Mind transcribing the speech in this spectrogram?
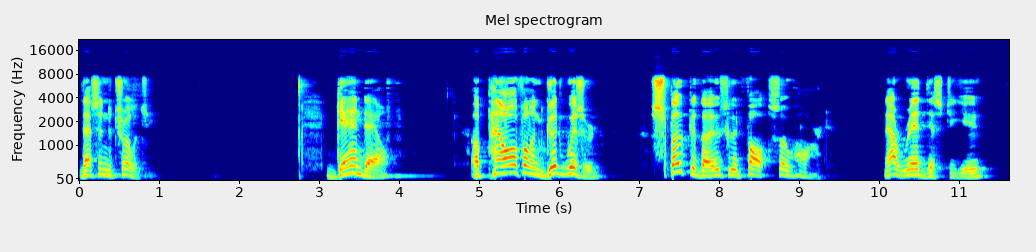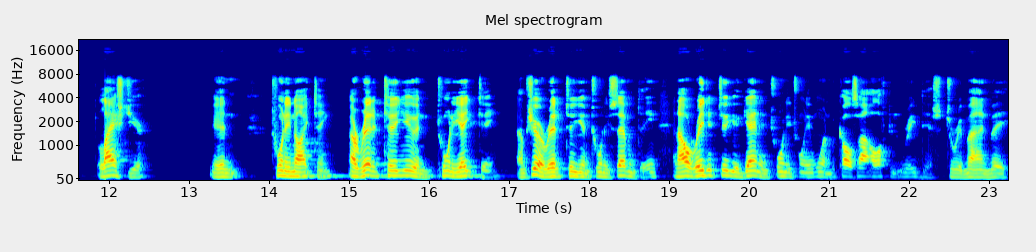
That's in the trilogy. Gandalf, a powerful and good wizard, spoke to those who had fought so hard. Now, I read this to you last year in 2019. I read it to you in 2018. I'm sure I read it to you in 2017, and I'll read it to you again in 2021 because I often read this to remind me,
